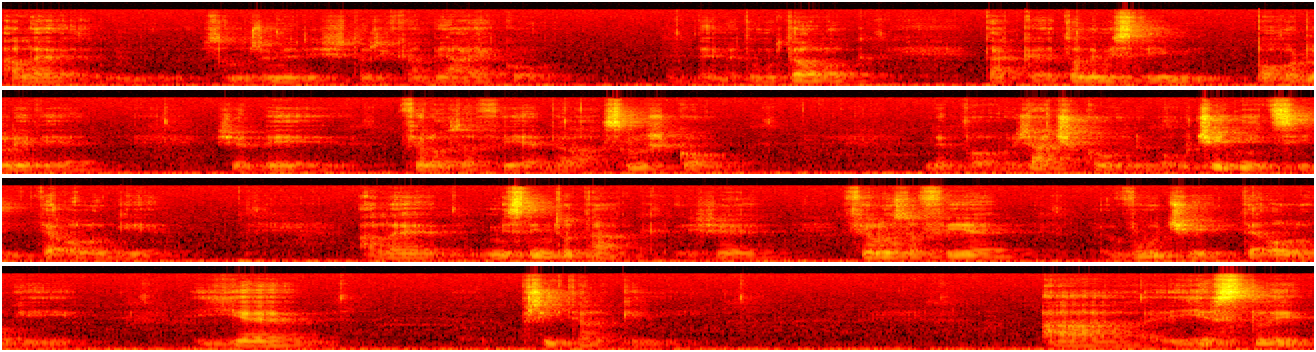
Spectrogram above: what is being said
ale samozřejmě, když to říkám já jako, dejme tomu teolog, tak to nemyslím pohodlivě, že by filozofie byla služkou nebo žačkou nebo učednicí teologie. Ale myslím to tak, že filozofie vůči teologii je přítelkyní. A jestli,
